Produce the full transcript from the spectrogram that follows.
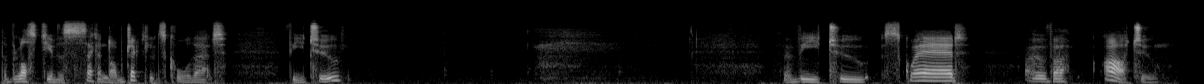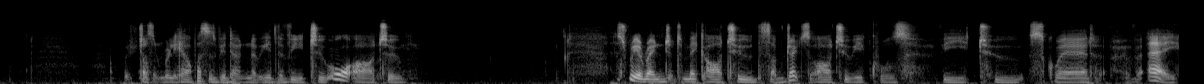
the velocity of the second object. Let's call that v2. v2 squared over R2, which doesn't really help us as we don't know either V2 or R2. Let's rearrange it to make R2 the subject, so R2 equals V2 squared over A.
